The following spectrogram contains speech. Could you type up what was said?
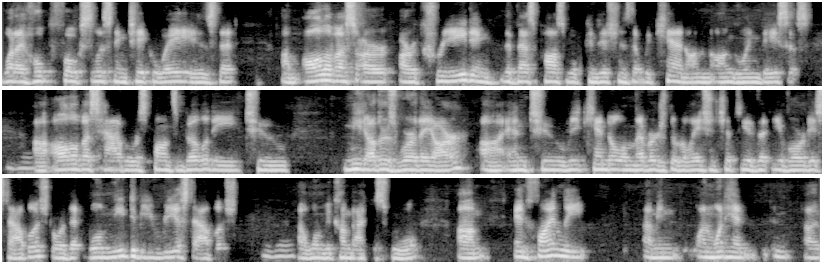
what I hope folks listening take away is that um, all of us are are creating the best possible conditions that we can on an ongoing basis. Mm-hmm. Uh, all of us have a responsibility to meet others where they are uh, and to rekindle and leverage the relationships that you've already established or that will need to be reestablished mm-hmm. uh, when we come back to school. Um, and finally, I mean, on one hand, uh,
